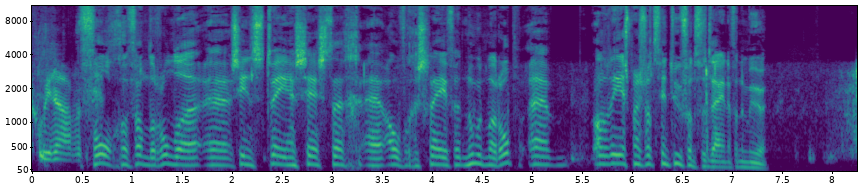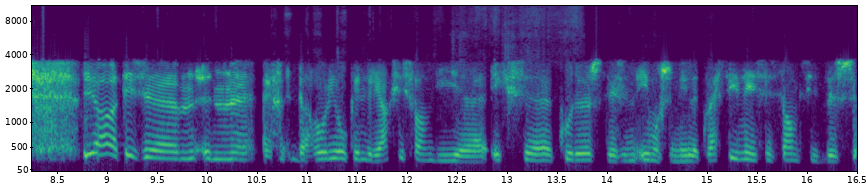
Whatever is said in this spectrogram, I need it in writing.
Goedenavond. Volgen van de ronde uh, sinds 62, uh, overgeschreven, noem het maar op. Allereerst maar eens, wat vindt u van het verdwijnen van de muur? Ja, het is een, een dat hoor je ook in de reacties van die X-coureurs. Het is een emotionele kwestie in eerste instantie. Dus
